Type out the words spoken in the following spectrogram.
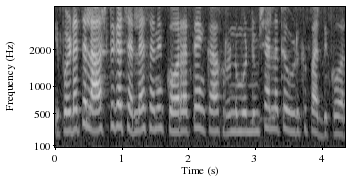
ఇప్పుడైతే లాస్ట్గా చల్లేసాను. కూర అయితే ఇంకా రెండు మూడు నిమిషాలు అయితే ఉడికిపోద్ది కూర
